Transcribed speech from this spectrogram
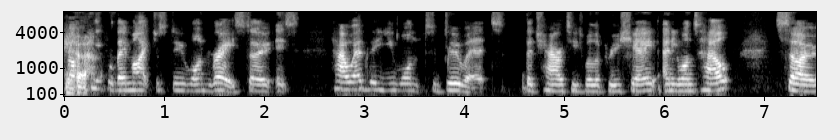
Yeah. Other people they might just do one race. So it's however you want to do it, the charities will appreciate anyone's help. So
